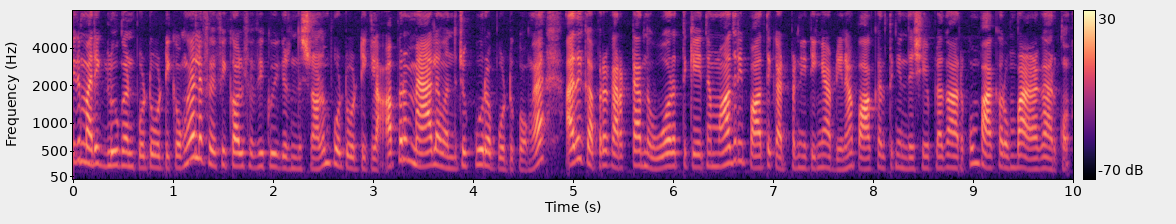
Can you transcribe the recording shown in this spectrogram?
இது மாதிரி க்ளூகன் போட்டு ஒட்டிக்கோங்க. இல்லை ஃபெஃபிகால் ஃபெஃபிக்விக் இருந்துச்சுனாலும் போட்டு ஒட்டிக்கலாம். அப்புறம் மேலே வந்துட்டு கூரை போட்டுக்கோங்க. அதுக்கப்புறம் கரெக்டாக அந்த ஓரத்துக்கு ஏற்ற மாதிரி பார்த்து கட் பண்ணிட்டீங்க அப்படின்னா பார்க்குறதுக்கு இந்த ஷேப்பில் தான் இருக்கும். பார்க்க ரொம்ப அழகாக இருக்கும்.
